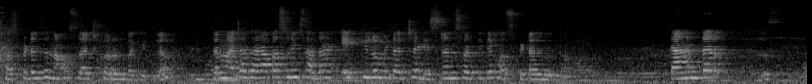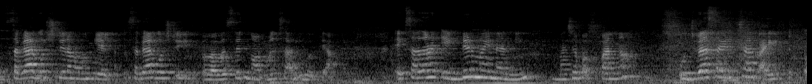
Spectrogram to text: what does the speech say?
हॉस्पिटलचं नाव सर्च करून बघितलं. तर माझ्या घरापासून एक साधारण एक किलोमीटरच्या डिस्टन्सवरती ते हॉस्पिटल होतं. त्यानंतर सगळ्या गोष्टी राहून गेल्या सगळ्या गोष्टी व्यवस्थित नॉर्मल चालू होत्या. एक साधारण एक दीड महिन्यांनी माझ्या पप्पांना उजव्या साईडच्या राईट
